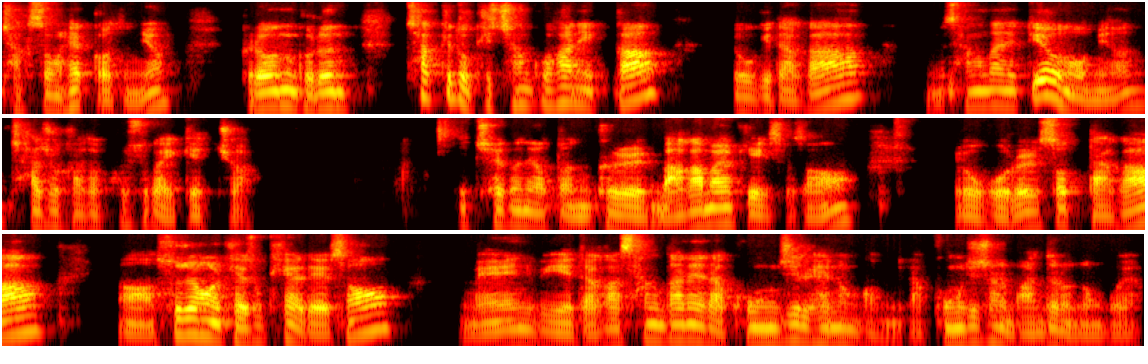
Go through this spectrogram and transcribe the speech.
작성을 했거든요. 그런 글은 찾기도 귀찮고 하니까, 여기다가 상단에 띄워놓으면 자주 가서 볼 수가 있겠죠. 최근에 어떤 글 마감할 게 있어서 요거를 썼다가, 어, 수정을 계속해야 돼서 맨 위에다가 상단에다 공지를 해 놓은 겁니다. 공지처럼 만들어 놓은 거예요.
